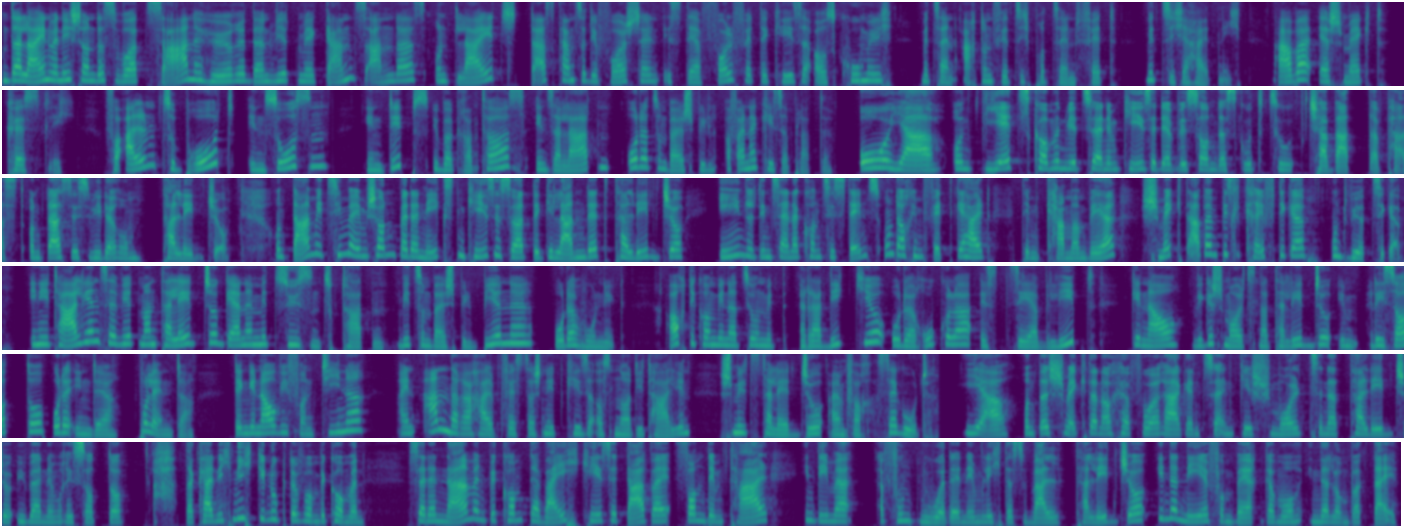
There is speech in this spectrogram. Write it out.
Und allein wenn ich schon das Wort Sahne höre, dann wird mir ganz anders und leid, das kannst du dir vorstellen, ist der vollfette Käse aus Kuhmilch mit seinen 48% Fett mit Sicherheit nicht. Aber er schmeckt köstlich. Vor allem zu Brot, in Soßen, in Dips, über Gratins, in Salaten oder zum Beispiel auf einer Käseplatte. Oh ja, und jetzt kommen wir zu einem Käse, der besonders gut zu Ciabatta passt. Und das ist wiederum Taleggio. Und damit sind wir eben schon bei der nächsten Käsesorte gelandet. Taleggio ähnelt in seiner Konsistenz und auch im Fettgehalt dem Camembert, schmeckt aber ein bisschen kräftiger und würziger. In Italien serviert man Taleggio gerne mit süßen Zutaten, wie zum Beispiel Birne oder Honig. Auch die Kombination mit Radicchio oder Rucola ist sehr beliebt, genau wie geschmolzener Taleggio im Risotto oder in der Polenta. Denn genau wie Fontina, ein anderer halbfester Schnittkäse aus Norditalien, schmilzt Taleggio einfach sehr gut. Ja, und das schmeckt dann auch hervorragend, so ein geschmolzener Taleggio über einem Risotto. Ach, da kann ich nicht genug davon bekommen. Seinen Namen bekommt der Weichkäse dabei von dem Tal, in dem er erfunden wurde, nämlich das Val Taleggio in der Nähe von Bergamo in der Lombardei.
